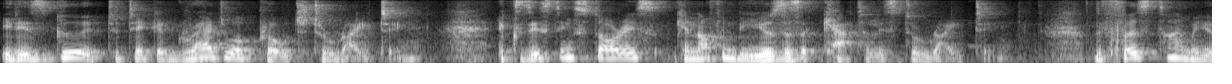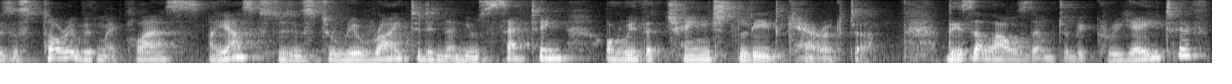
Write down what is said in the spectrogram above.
it is good to take a gradual approach to writing. Existing stories can often be used as a catalyst to writing. The first time I use a story with my class, I ask students to rewrite it in a new setting or with a changed lead character. This allows them to be creative,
